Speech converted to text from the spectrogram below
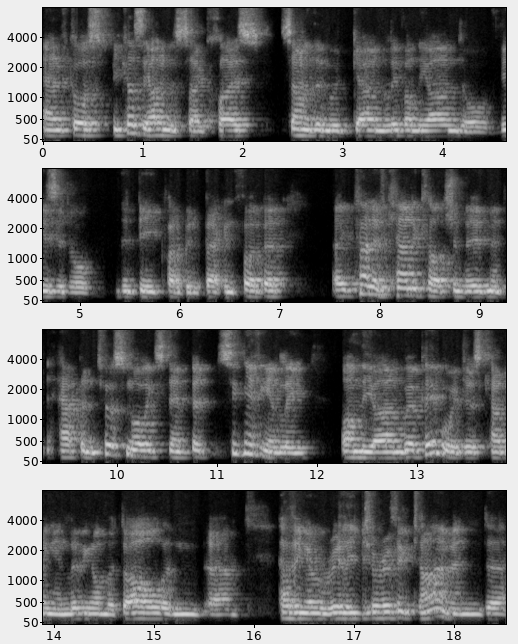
And of course, because the island was so close, some of them would go and live on the island or visit, or there'd be quite a bit of back and forth. But a kind of counterculture movement happened to a small extent, but significantly on the island, where people were just coming and living on the dole and um, having a really terrific time and uh,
